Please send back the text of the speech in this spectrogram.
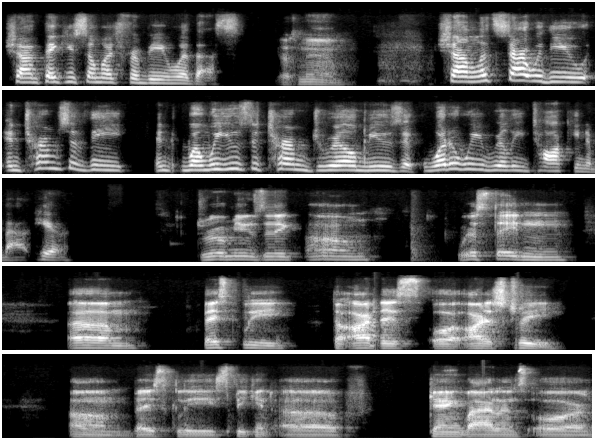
Sean, thank you so much for being with us. Yes, ma'am. Sean, let's start with you. In terms of the, and when we use the term drill music, what are we really talking about here? Drill music, um, we're stating um, basically the artist or artistry, um, basically speaking of gang violence or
